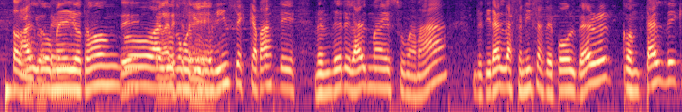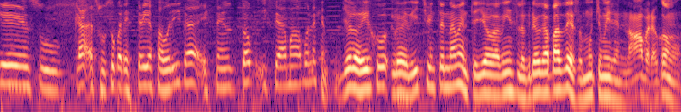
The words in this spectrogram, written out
Tongo, algo medio tongo, algo como que bien. Vince es capaz de vender el alma de su mamá, de tirar las cenizas de Paul Bearer, con tal de que su, su superestrella favorita esté en el top y sea amado por la gente. Yo lo dijo, lo he dicho internamente, yo a Vince lo creo capaz de eso. Muchos me dicen, no, pero ¿cómo?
